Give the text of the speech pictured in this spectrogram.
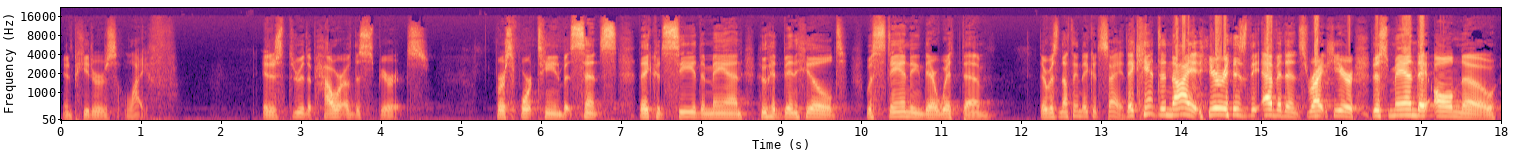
in Peter's life. It is through the power of the Spirit Verse 14 But since they could see the man who had been healed was standing there with them, There was nothing they could say. They can't deny it. Here is the evidence right here. This man they all know.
